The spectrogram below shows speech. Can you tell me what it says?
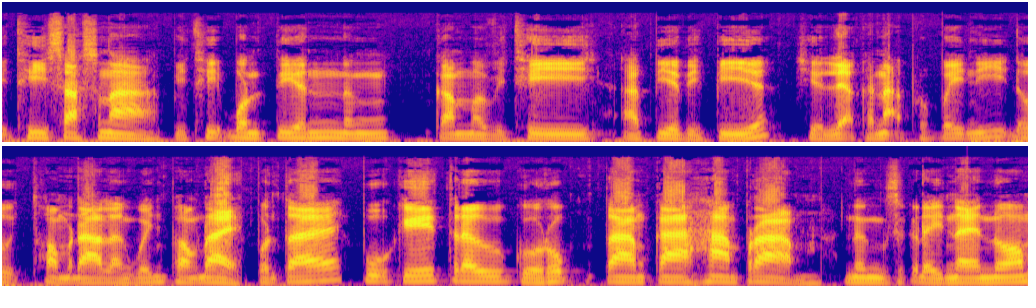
ពិធីសាសនា ពិធីបុណ្យទាននិងកម្មវិធីអាពាហ៍ពិពាហ៍ជាលក្ខណៈប្រពៃណីដូចធម្មតាឡើងវិញផងដែរប៉ុន្តែពួកគេត្រូវគោរពតាមការហាមប្រាមនិងសេចក្តីណែនាំ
